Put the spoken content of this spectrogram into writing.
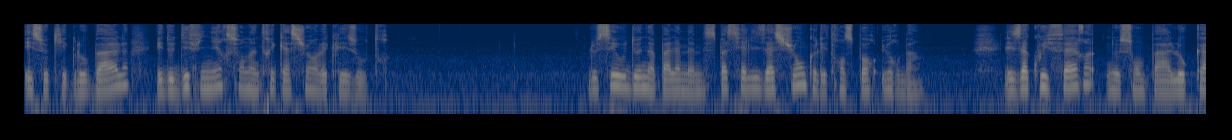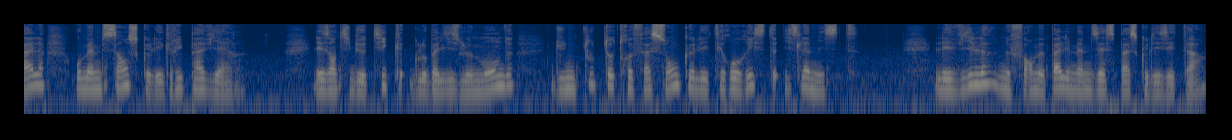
et ce qui est global et de définir son intrication avec les autres. Le CO2 n'a pas la même spatialisation que les transports urbains. Les aquifères ne sont pas locales au même sens que les grippes aviaires. Les antibiotiques globalisent le monde d'une toute autre façon que les terroristes islamistes. Les villes ne forment pas les mêmes espaces que les États.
